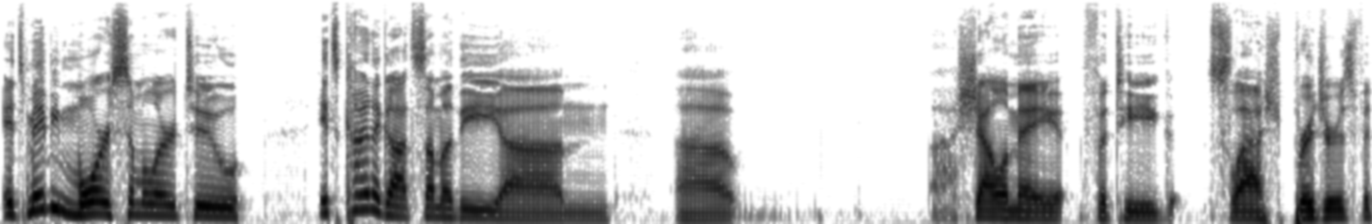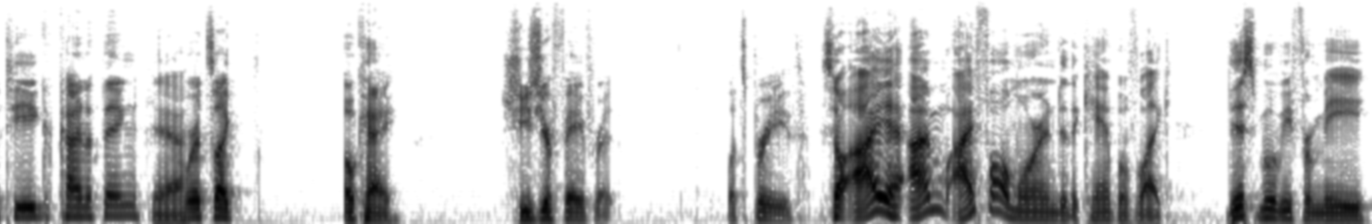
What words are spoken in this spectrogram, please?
It's maybe more similar to. It's kind of got some of the um, uh, uh, Chalamet fatigue slash Bridgers fatigue kind of thing. Yeah. where it's like, okay, she's your favorite. Let's breathe. So I, I'm, I fall more into the camp of like this movie for me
